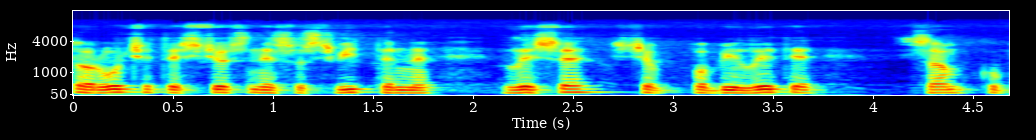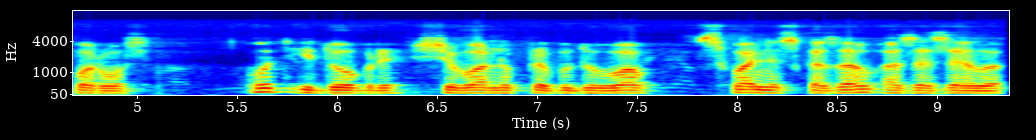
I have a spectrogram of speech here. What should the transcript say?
торочити щось несосвітленне, лише щоб побілити сам купорос. От і добре, що ванну прибудував, схвально сказав Азазело.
